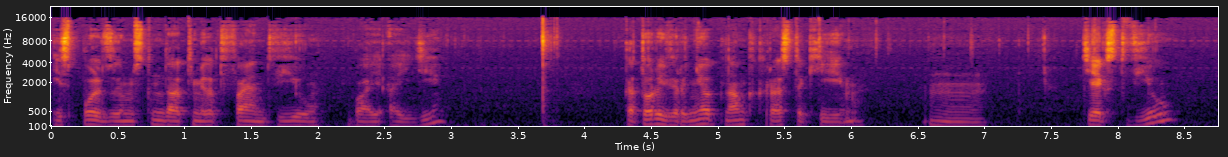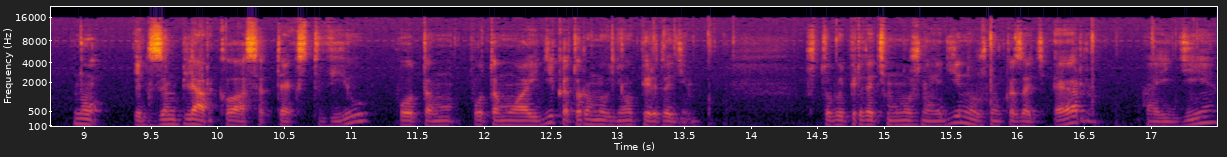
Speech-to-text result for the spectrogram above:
используем стандартный метод findViewById, by который вернет нам как раз таки текст view, ну, экземпляр класса text view по тому, по тому ID, который мы в него передадим. Чтобы передать ему нужный ID, нужно указать r, ID,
